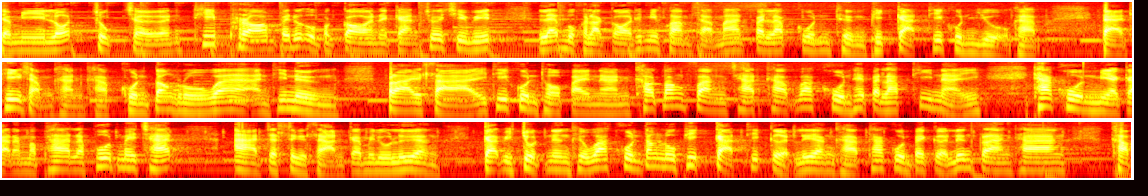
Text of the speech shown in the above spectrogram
จะมีรถฉุกเฉินที่พร้อมไปด้วยอุปกรณ์ในการช่วยชีวิต และบุคลากรที่มีความสามารถไปรับคุณถึงพิกัดที่คุณอยู่ครับ แต่ที่สำคัญครับ คุณต้องรู้ว่าอันที่หนึ่งปลายสายที่คุณโทรไปนั้น เขาต้องฟังชัดครับว่าคุณให้ไปรับที่ไหน ถ้าคุณมีอาการอัมพาตและพูดไม่ชัด อาจจะสื่อสารกันไม่รู้เรื่อง กับอีกจุดหนึ่งคือว่าคุณต้องรู้พิกัดที่เกิดเรื่องครับ ถ้าคุณไปเกิดเรื่องกลางทาง ขับ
